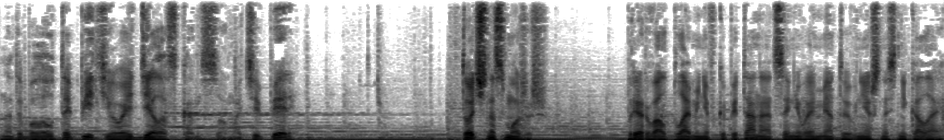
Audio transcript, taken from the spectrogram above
Надо было утопить его и дело с концом, а теперь... «Точно сможешь?» Прервал Пламенев капитана, оценивая мятую внешность Николая.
